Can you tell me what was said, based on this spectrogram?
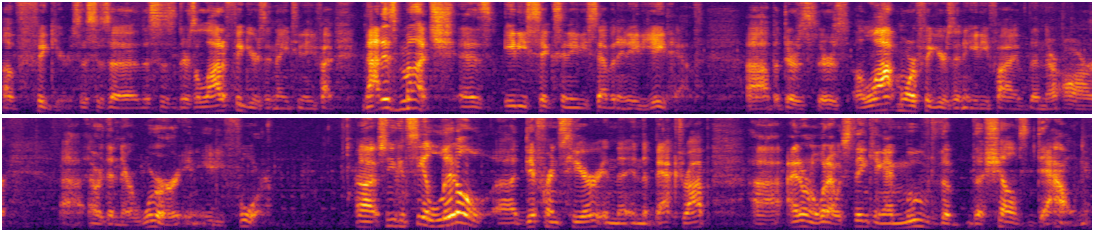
of figures. This is a this is there's a lot of figures in 1985. Not as much as 86 and 87 and 88 have, uh, but there's there's a lot more figures in 85 than there are uh, or than there were in 84. Uh, so you can see a little uh, difference here in the in the backdrop. Uh, I don't know what I was thinking. I moved the the shelves down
